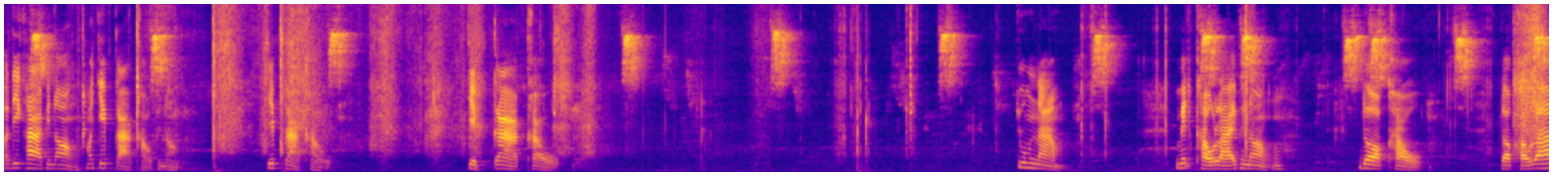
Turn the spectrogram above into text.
วัสดีค่ะพี่น้อง มาเจ็บกากเข่าพี่น้อง เจ็บกากเข่าเจ็บกากเข่าจุ่มน้ำเม็ดเข่าหลายพี่น้อง ดอกเขาดอกเขาหลา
